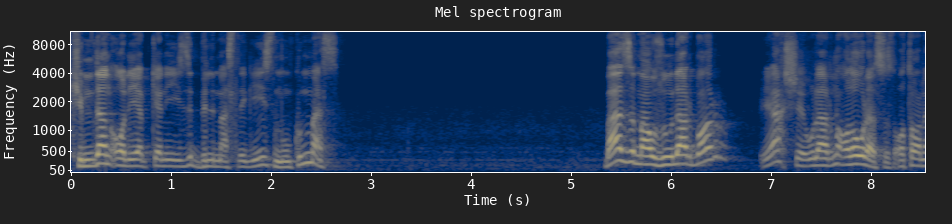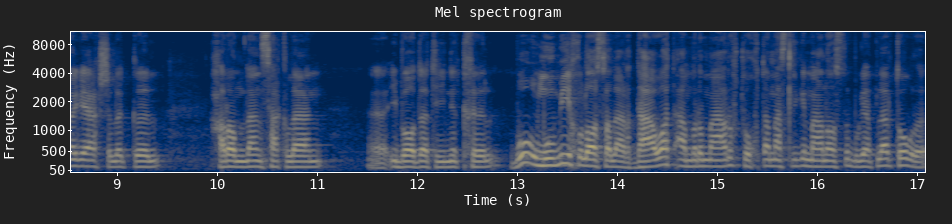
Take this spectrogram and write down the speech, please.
kimdan olayotganingizni bilmasligingiz mumkin emas. Ba'zi mavzular bor. Yaxshi ularni olaverasiz. Ota onaga yaxshilik qil haromdan saqlan. Э, ibodatingni qil. Bu umumiy xulosalar da'vat amri ma'ruf to'xtamasligi ma'nosida bu gaplar to'g'ri.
